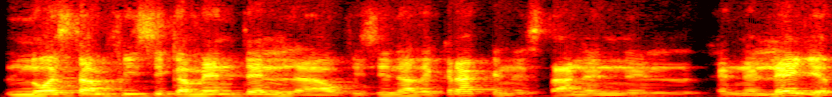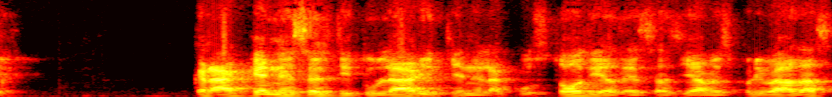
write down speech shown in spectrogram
no están físicamente en la oficina de Kraken, están en el, en el layer. Kraken es el titular y tiene la custodia de esas llaves privadas,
